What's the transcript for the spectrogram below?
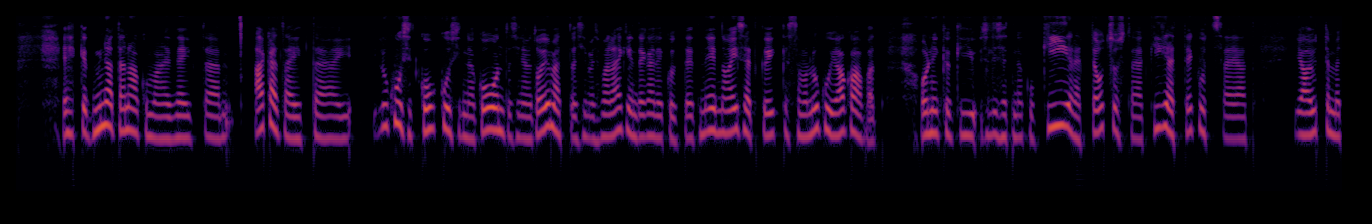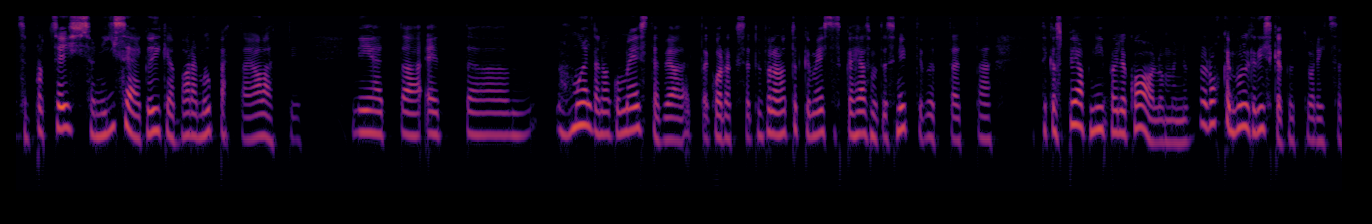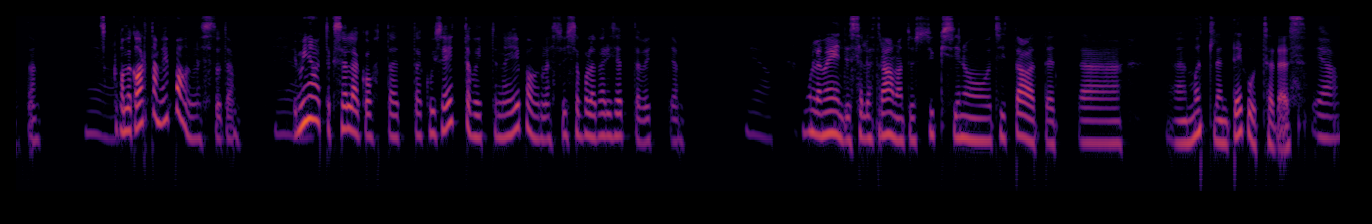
ehk et mina täna, kui ma neid, neid äh, ägedaid äh, lugusid kogusin ja koondasin ja toimetasime, siis ma nägin tegelikult, et need naised kõik, kes oma lugu jagavad, on ikkagi sellised nagu kiired otsustajad, kiired tegutsejad ja ütleme, et see protsess on ise kõige parem õpetaja alati nii et, et ähm, noh, mõelda nagu meeste peale, et korraks, et võib-olla natuke meestest ka heas mõttes nitti võtta, et et kas peab nii palju kaaluma, on ju, rohkem julge riske võtma lihtsalt. aga me kardame ebaõnnestuda. ja mina ütleks selle kohta, et kui sa ettevõtjana ei ebaõnnestu, siis sa pole päris ettevõtja. jaa, mulle meeldis sellest raamatust üks sinu tsitaat, et äh, äh mõtlen tegutsedes. jaa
